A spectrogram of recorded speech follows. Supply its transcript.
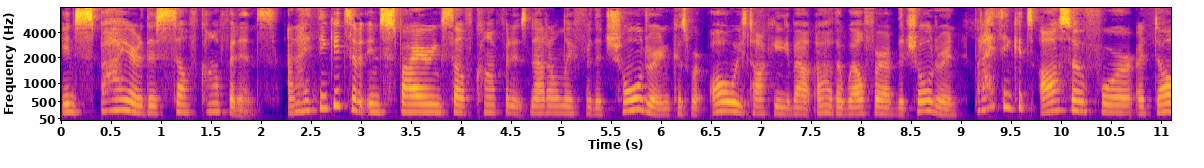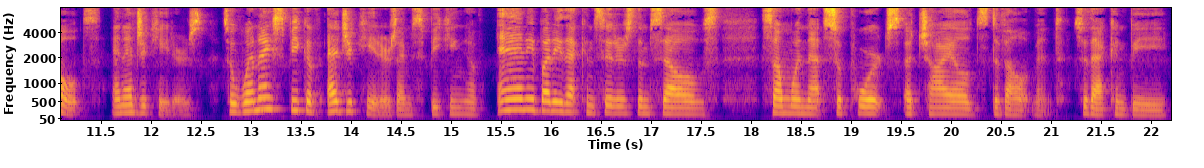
inspire this self confidence? And I think it's an inspiring self confidence not only for the children, because we're always talking about, oh, the welfare of the children, but I think it's also for adults and educators. So when I speak of educators, I'm speaking of anybody that considers themselves someone that supports a child's development. So that can be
